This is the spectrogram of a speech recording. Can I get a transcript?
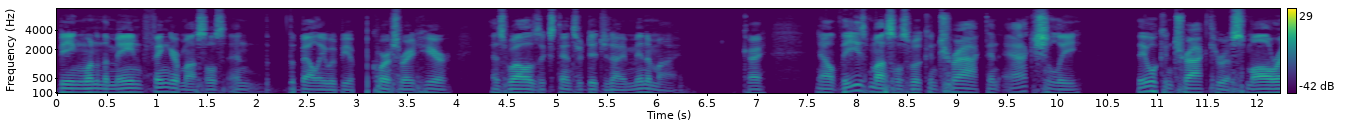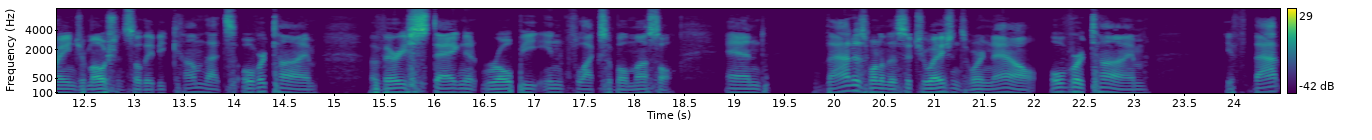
being one of the main finger muscles, and the, the belly would be of course right here, as well as extensor digiti minimi. Okay, now these muscles will contract, and actually they will contract through a small range of motion, so they become that's over time a very stagnant, ropey, inflexible muscle. And that is one of the situations where now, over time, if that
